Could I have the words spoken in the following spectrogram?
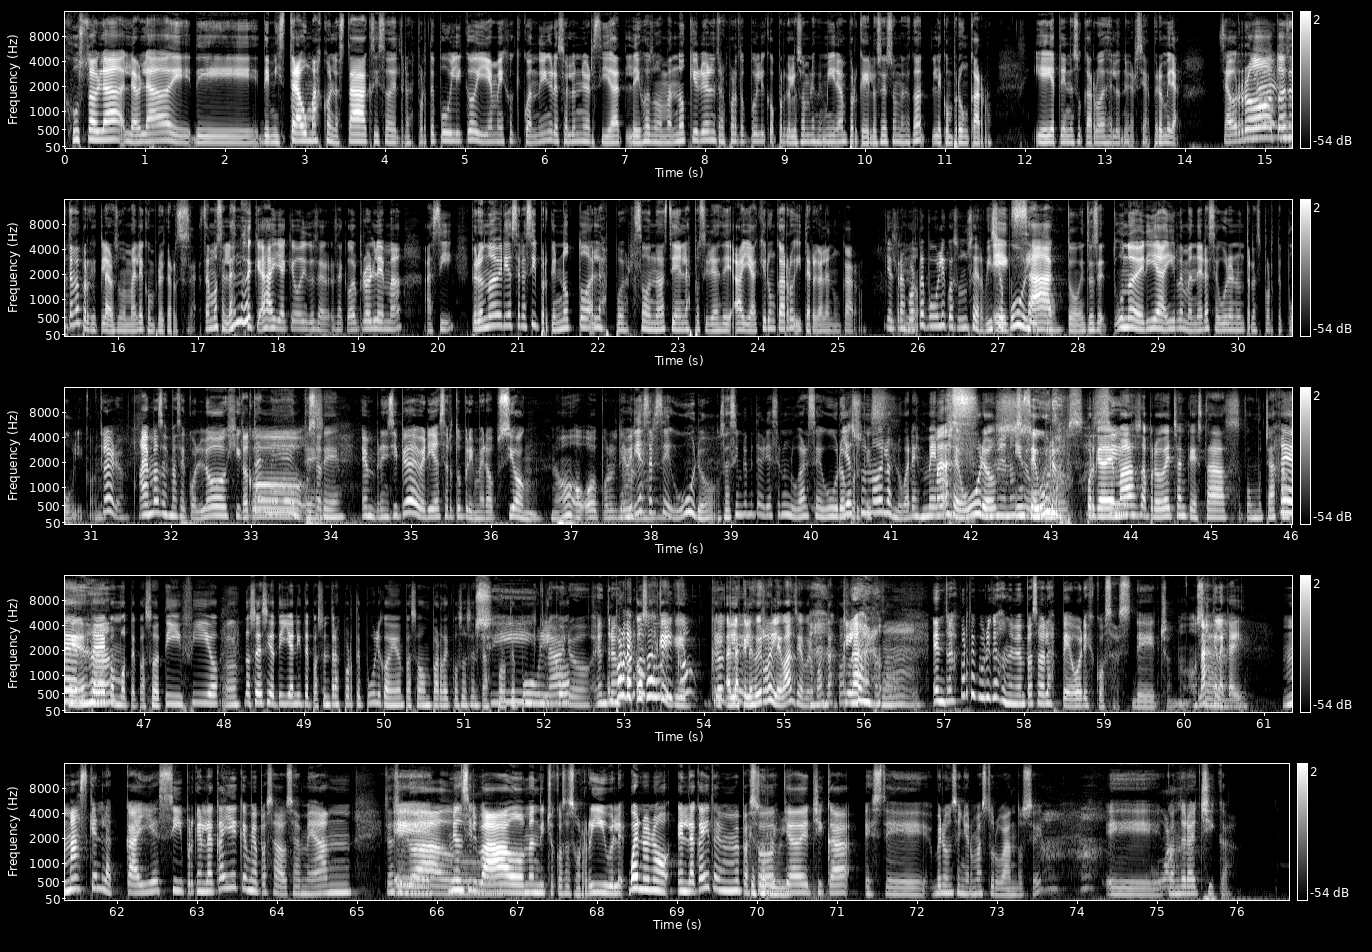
justo habla, le hablaba de, de, de, mis traumas con los taxis o del transporte público y ella me dijo que cuando ingresó a la universidad le dijo a su mamá, no quiero ir al transporte público porque los hombres me miran, porque los eso me... le compró un carro y ella tiene su carro desde la universidad. Pero mira, se ahorró todo ese tema porque, claro, su mamá le compró el carro. O sea, estamos hablando de que, ay, ya qué bonito, se, acabó el problema, así. Pero no debería ser así porque no todas las personas tienen las posibilidades de, ay, ya quiero un carro y te regalan un carro. Y el transporte público es un servicio público. Exacto. Entonces, uno debería ir de manera segura en un transporte público. ¿no? Claro. Además es más ecológico. Totalmente. O sea, Sí. En principio debería ser tu primera opción, ¿no? O, o por último, Debería ser seguro. O sea, simplemente debería ser un lugar seguro. Y es uno de los lugares menos seguros. menos inseguros. seguros. Porque Sí. además aprovechan que estás con mucha Ajá. gente, como te pasó a ti, Fío. Ah. No sé si a ti, Yanni, te pasó en transporte público. A mí me han pasado un par de cosas en transporte Sí, público. claro. En un par de cosas que, a las que- que les doy relevancia, pero Claro. Mm. En transporte público es donde me han pasado las peores cosas, de hecho, ¿no? O Más sea, que en la calle. Más que en la calle, sí, porque en la calle, ¿qué me ha pasado? O sea, me han... Te han eh, silbado. me han silbado, me han dicho cosas horribles. Bueno, no, en la calle también me pasó ya de chica este, ver a un señor masturbándose eh, cuando era chica.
